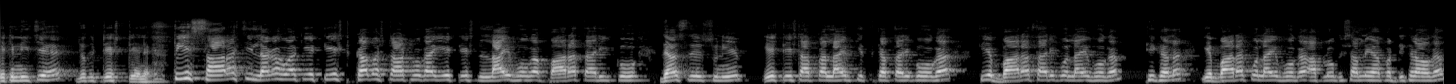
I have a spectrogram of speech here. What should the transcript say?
एक नीचे है जो कि टेस्ट टेन है। तो ये सारा चीज़ लगा हुआ कि ये टेस्ट कब स्टार्ट होगा, ये टेस्ट लाइव होगा बारह तारीख को। ध्यान से सुनिए, ये टेस्ट आपका लाइव कब तारीख को होगा? तो ये बारह तारीख को लाइव होगा, ठीक है ना? ये बारह को लाइव होगा, आप लोगों के सामने यहाँ पर दिख रहा होगा।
